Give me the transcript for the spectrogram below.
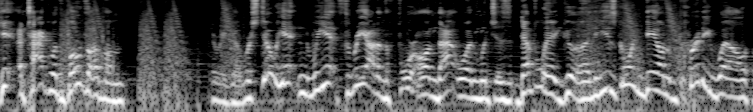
hit attack with both of them. There we go. We're still hitting. We hit three out of the four on that one, which is definitely good. He's going down pretty well,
